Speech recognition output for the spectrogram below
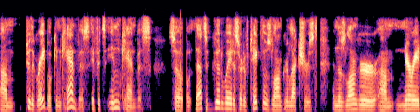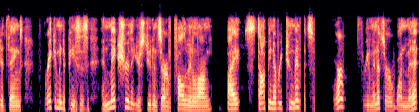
um, to the gradebook in Canvas if it's in Canvas. So that's a good way to sort of take those longer lectures and those longer um, narrated things, break them into pieces, and make sure that your students are following along by stopping every two minutes or three minutes or one minute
